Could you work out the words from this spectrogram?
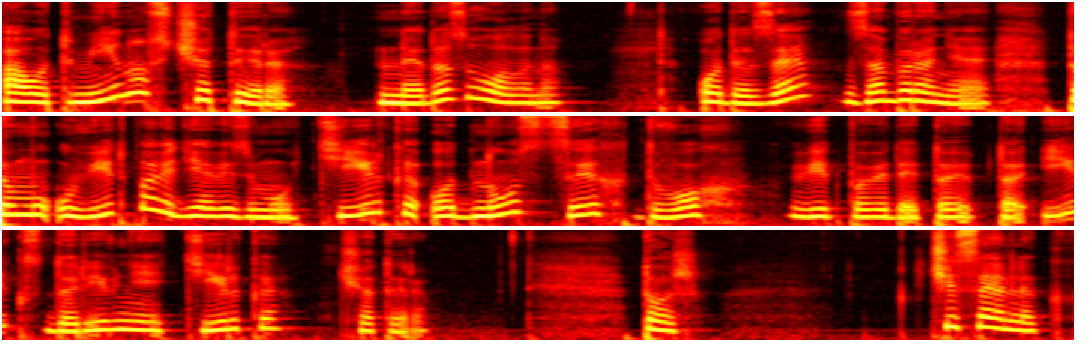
а от мінус 4 не дозволено. ОДЗ забороняє. Тому у відповідь я візьму тільки одну з цих двох відповідей, тобто х дорівнює тільки 4. Тож, чисельник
